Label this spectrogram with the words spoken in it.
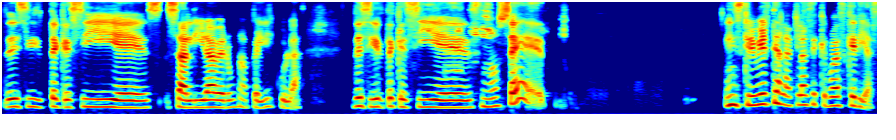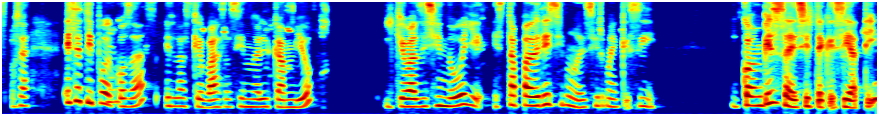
decirte que sí es salir a ver una película, decirte que sí es, no sé, inscribirte a la clase que más querías. O sea, ese tipo de cosas es las que vas haciendo el cambio y que vas diciendo, oye, está padrísimo decirme que sí. Y cuando empiezas a decirte que sí a ti,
